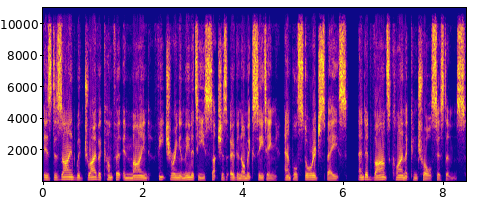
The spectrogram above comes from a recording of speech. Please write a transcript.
is designed with driver comfort in mind, featuring amenities such as ergonomic seating, ample storage space, and advanced climate control systems.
